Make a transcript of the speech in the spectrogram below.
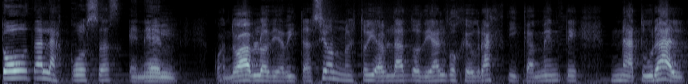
todas las cosas en Él. Cuando hablo de habitación no estoy hablando de algo geográficamente natural,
